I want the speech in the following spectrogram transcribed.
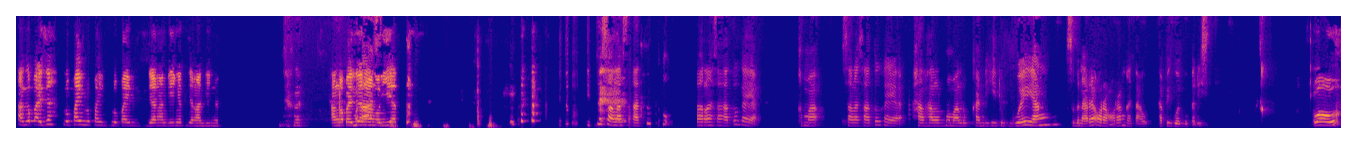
Anggap aja. Lupain, lupain, lupain. Jangan diinget, jangan diinget. Anggap aja Makasih. gak ngeliat. itu salah satu salah satu kayak kema salah satu kayak hal-hal memalukan di hidup gue yang sebenarnya orang-orang nggak tahu tapi gue buka di sini Wow.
